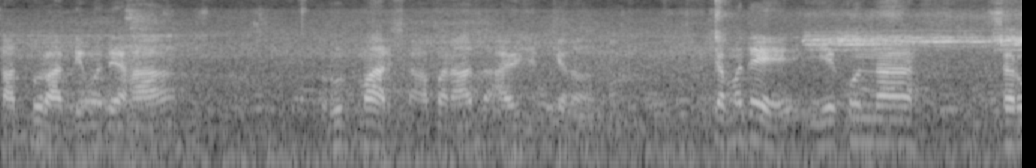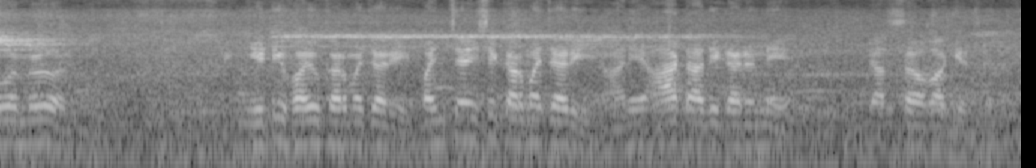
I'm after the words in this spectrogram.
सातपूर हद्दीमध्ये हा रूट मार्च आपण आज आयोजित केला होता. त्यामध्ये एकूण सर्व मिळून एटी फाईव्ह कर्मचारी पंच्याऐंशी कर्मचारी आणि आठ अधिकाऱ्यांनी त्यात सहभाग घेतलेला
